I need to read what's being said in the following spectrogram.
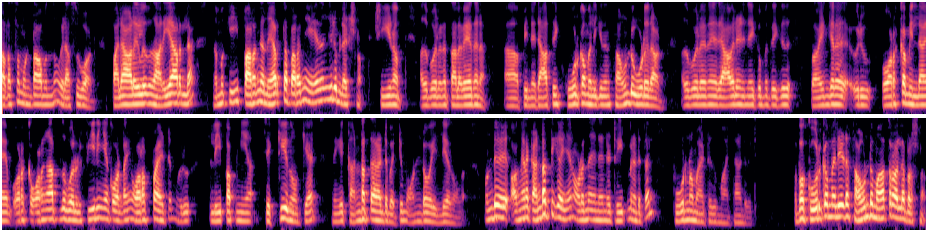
തടസ്സമുണ്ടാവുന്ന ഒരു അസുഖമാണ്. പല ആളുകളും ഇത് അറിയാറില്ല. നമുക്ക് ഈ പറഞ്ഞ നേരത്തെ പറഞ്ഞ ഏതെങ്കിലും ലക്ഷണം ക്ഷീണം അതുപോലെ തന്നെ തലവേദന പിന്നെ രാത്രി കൂർക്കം വലിക്കുന്നതിന് സൗണ്ട് കൂടുതലാണ്. അതുപോലെ തന്നെ രാവിലെ എഴുന്നേൽക്കുമ്പോഴത്തേക്ക് ഭയങ്കര ഒരു ഉറക്കമില്ലായ്മ ഉറക്ക ഉറങ്ങാത്തതുപോലെ ഒരു ഫീലിംഗ് ഒക്കെ ഉണ്ടെങ്കിൽ ഉറപ്പായിട്ടും ഒരു സ്ലീപ്പ് അപ്നിയ ചെക്ക് ചെയ്ത് നോക്കിയാൽ നിങ്ങൾക്ക് കണ്ടെത്താനായിട്ട് പറ്റും ഉണ്ടോ ഇല്ലയോ എന്നുള്ളത്. ഉണ്ട് അങ്ങനെ കണ്ടെത്തി കഴിഞ്ഞാൽ ഉടനെ തന്നെ അതിന്റെ ട്രീറ്റ്മെന്റ് എടുത്താൽ പൂർണമായിട്ട് ഇത് മാറ്റാനായിട്ട് പറ്റും. അപ്പോൾ കൂർക്കമലിയുടെ സൗണ്ട് മാത്രമല്ല പ്രശ്നം.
